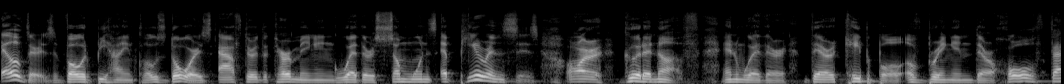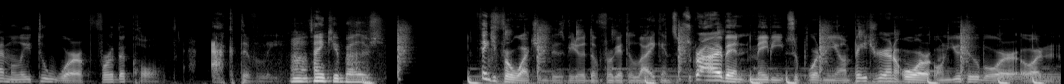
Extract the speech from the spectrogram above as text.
elders vote behind closed doors after determining whether someone's appearances are good enough and whether they're capable of bringing their whole family to work for the cult actively. Oh, thank you, brothers. Thank you for watching this video. Don't forget to like and subscribe and maybe support me on Patreon or on YouTube or on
